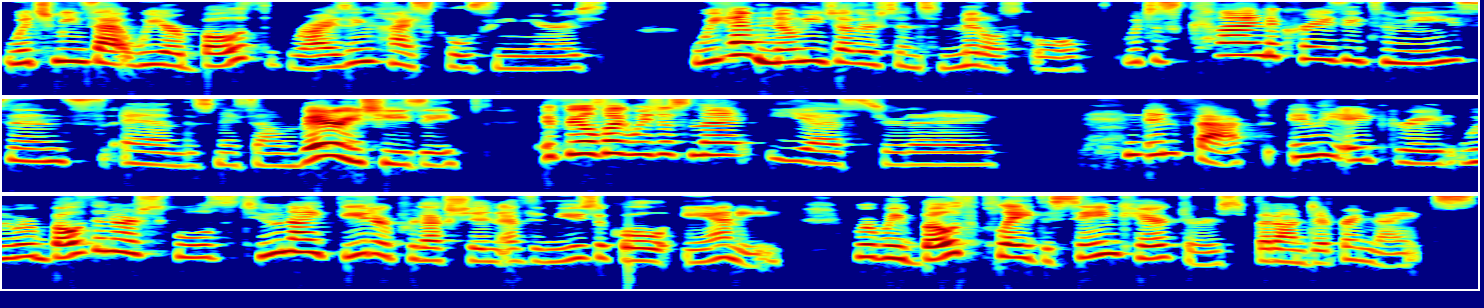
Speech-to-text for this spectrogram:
which means that we are both rising high school seniors. We have known each other since middle school, which is kind of crazy to me since, and this may sound very cheesy, it feels like we just met yesterday. In fact, in the eighth grade, we were both in our school's two night theater production of the musical Annie, where we both played the same characters but on different nights.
